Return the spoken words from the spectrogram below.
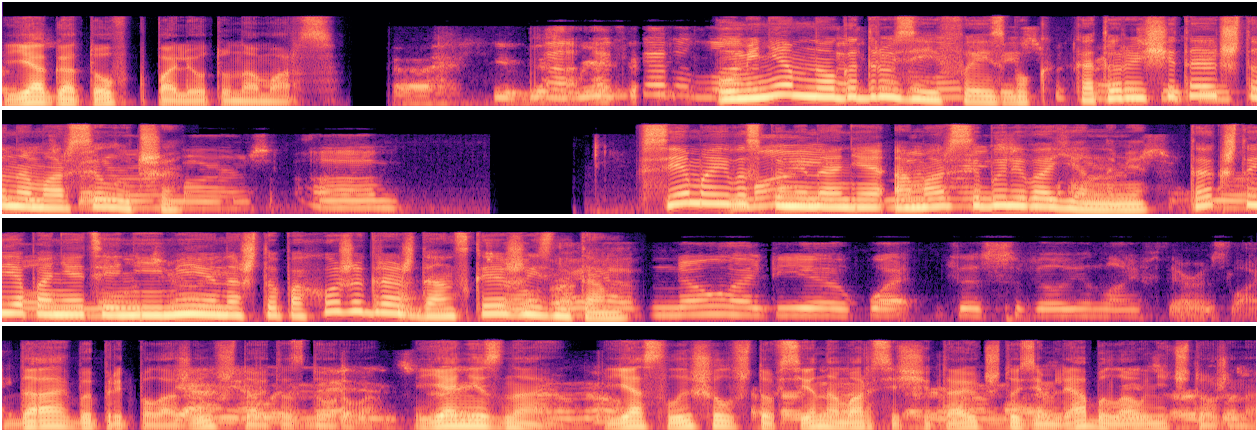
Я готов к полету на Марс. У меня много друзей в Facebook, которые считают, что на Марсе лучше. Все мои воспоминания о Марсе были военными, так что я понятия не имею, на что похожа гражданская жизнь там. Да, бы предположил, что это здорово. Я не знаю. Я слышал, что все на Марсе считают, что Земля была уничтожена.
